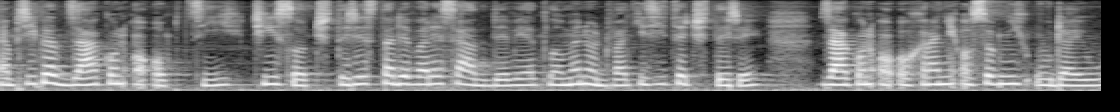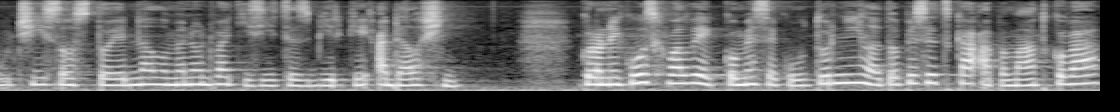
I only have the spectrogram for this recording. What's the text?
například zákon o obcích číslo 499 lomeno 2004, zákon o ochraně osobních údajů číslo 101 lomeno 2000 sbírky a další. Kroniku schvaluje Komise kulturní, letopisecká a památková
